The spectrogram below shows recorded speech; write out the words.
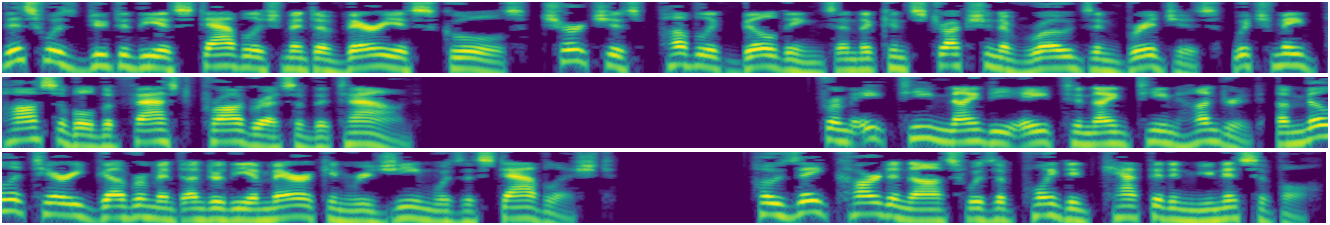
This was due to the establishment of various schools, churches, public buildings and the construction of roads and bridges, which made possible the fast progress of the town. From 1898 to 1900, a military government under the American regime was established. José Cardenas was appointed Capitan Municipal.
